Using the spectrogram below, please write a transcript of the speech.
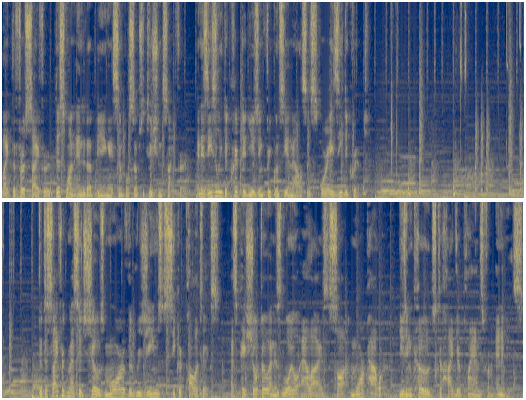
Like the first cipher, this one ended up being a simple substitution cipher, and is easily decrypted using frequency analysis or AZ decrypt. The deciphered message shows more of the regime's secret politics as Peixoto and his loyal allies sought more power, using codes to hide their plans from enemies.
